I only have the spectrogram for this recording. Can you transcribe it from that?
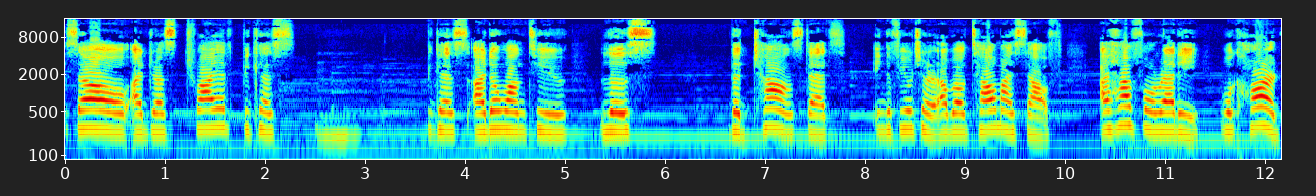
So I just try it because Mm. because I don't want to lose the chance that in the future I will tell myself I have already worked hard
